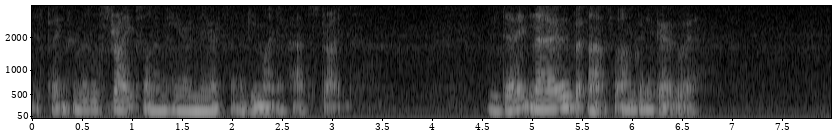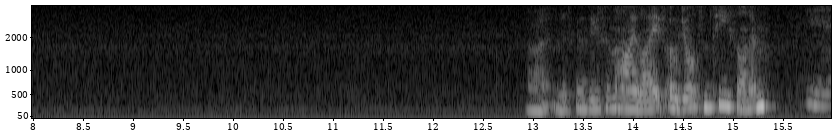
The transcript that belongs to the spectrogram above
Just putting some little stripes on him here and there because I think he might have had stripes. We don't know, but that's what I'm going to go with. Alright, I'm just going to do some highlights. Oh, do you want some teeth on him? Yeah.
